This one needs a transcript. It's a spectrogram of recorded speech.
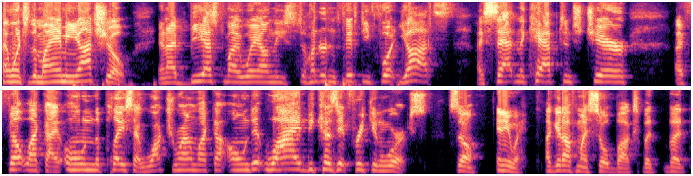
I went to the Miami Yacht Show and I BS'd my way on these 150 foot yachts. I sat in the captain's chair. I felt like I owned the place. I walked around like I owned it. Why? Because it freaking works. So anyway, I'll get off my soapbox, but but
